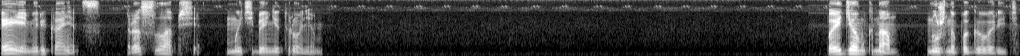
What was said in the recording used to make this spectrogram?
Эй, американец, расслабься, мы тебя не тронем. Пойдем к нам, нужно поговорить.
